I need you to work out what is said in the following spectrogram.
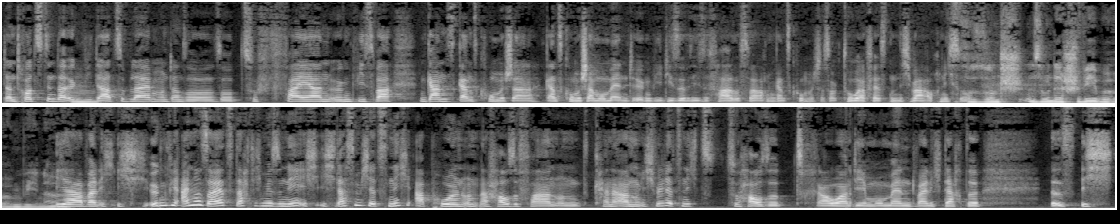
dann trotzdem da irgendwie mhm. da zu bleiben und dann so so zu feiern irgendwie, es war ein ganz ganz komischer, ganz komischer Moment irgendwie diese diese Phase, es war auch ein ganz komisches Oktoberfest und ich war auch nicht so so, so, ein, so in der Schwebe irgendwie, ne? Ja, weil ich ich irgendwie einerseits dachte ich mir so, nee, ich ich lasse mich jetzt nicht abholen und nach Hause fahren und keine Ahnung, ich will jetzt nicht zu Hause trauern in dem Moment, weil ich dachte, es, ich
